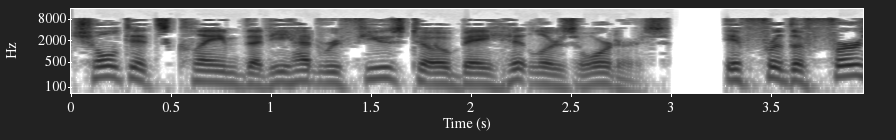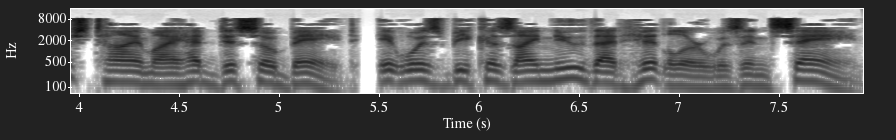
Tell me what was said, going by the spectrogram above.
Choltitz claimed that he had refused to obey Hitler's orders. If for the first time I had disobeyed, it was because I knew that Hitler was insane.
